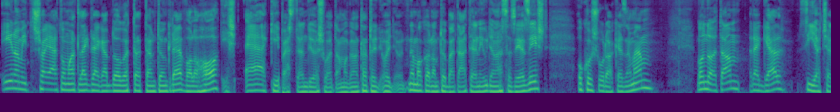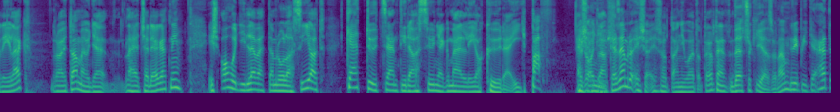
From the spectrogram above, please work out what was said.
Én, amit sajátomat, legdrágább dolgot tettem tönkre valaha, és elképesztően dühös voltam magam. Tehát, hogy, hogy nem akarom többet átélni ugyanazt az érzést. Okos óra a kezemem. Gondoltam, reggel szíja cserélek, rajta, mert ugye lehet cserélgetni, és ahogy így levettem róla a szíjat, kettő centire a szőnyeg mellé a kőre, így paf, és annyi a kezemről, és, és ott annyi volt a történet. De csak kijelző, nem? Ripítja. Hát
